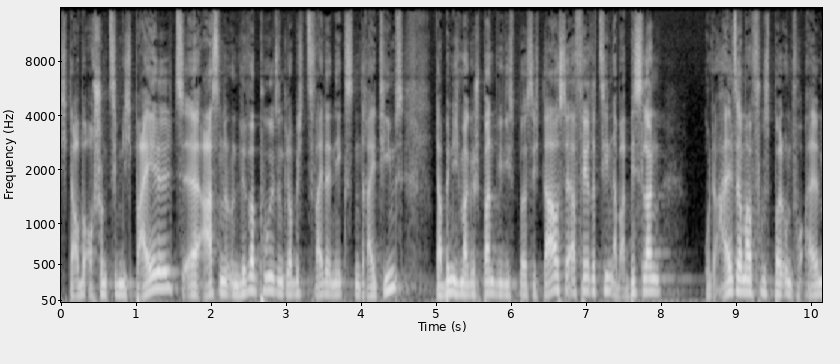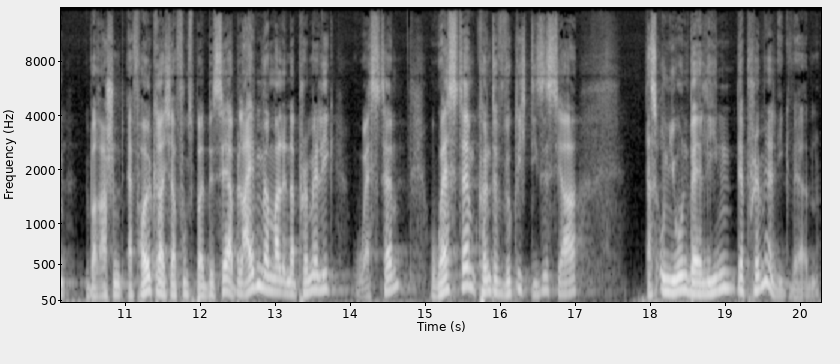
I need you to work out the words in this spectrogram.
Ich glaube auch schon ziemlich bald. Äh, Arsenal und Liverpool sind, glaube ich, zwei der nächsten drei Teams. Da bin ich mal gespannt, wie die Spurs sich da aus der Affäre ziehen. Aber bislang unterhaltsamer Fußball und vor allem überraschend erfolgreicher Fußball bisher. Bleiben wir mal in der Premier League. West Ham. West Ham könnte wirklich dieses Jahr das Union Berlin der Premier League werden.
